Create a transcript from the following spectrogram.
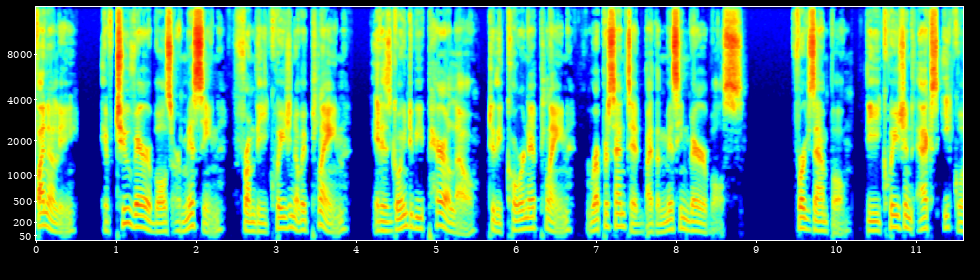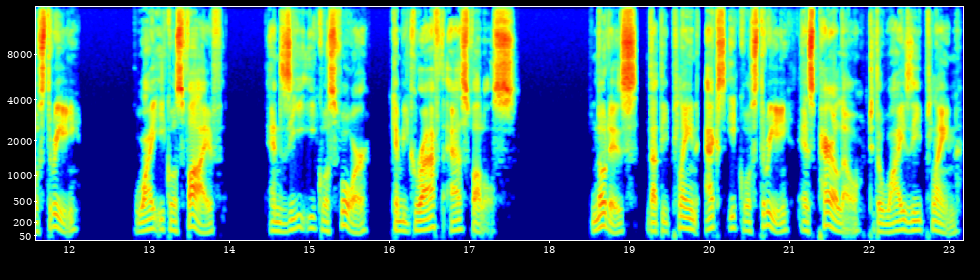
Finally, if two variables are missing from the equation of a plane, it is going to be parallel to the coordinate plane represented by the missing variables. For example, the equation x equals 3, y equals 5, and z equals 4 can be graphed as follows. Notice that the plane x equals 3 is parallel to the yz plane.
